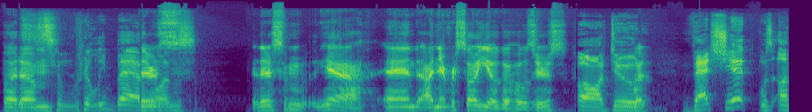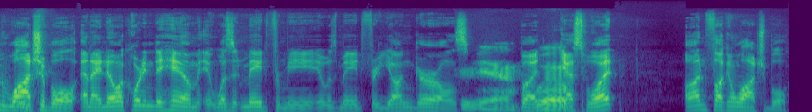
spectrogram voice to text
but um, some really bad there's ones. there's some yeah. And I never saw Yoga Hosers. Oh, dude. That shit was unwatchable, and I know according to him, it wasn't made for me. It was made for young girls. Yeah, But well, guess what? unfucking watchable.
